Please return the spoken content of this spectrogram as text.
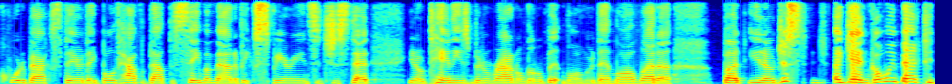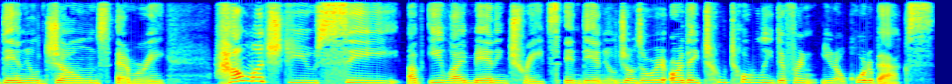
quarterbacks there, they both have about the same amount of experience. It's just that, you know, Tanney's been around a little bit longer than Lauletta. But, you know, just again, going back to Daniel Jones, Emory, how much do you see of Eli Manning traits in Daniel Jones, or are they two totally different, you know, quarterbacks?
